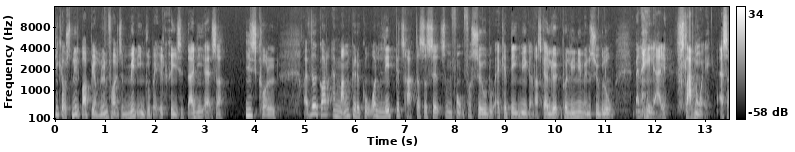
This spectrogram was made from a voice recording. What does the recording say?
De kan jo snilt bare bede om lønforholdelse midt i en global krise. Der er de altså iskolde. Og jeg ved godt, at mange pædagoger lidt betragter sig selv som en form for pseudo-akademiker, der skal have løn på linje med en psykolog. Men helt ærligt, slap nu af. Altså,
